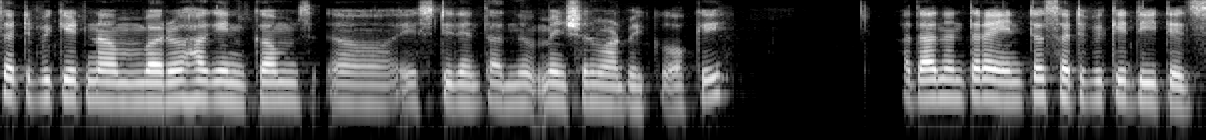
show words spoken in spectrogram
ಸರ್ಟಿಫಿಕೇಟ್ ನಂಬರು ಹಾಗೆ ಇನ್ಕಮ್ ಎಷ್ಟಿದೆ ಅಂತ ಅದನ್ನು ಮೆನ್ಷನ್ ಮಾಡಬೇಕು ಓಕೆ ಅದಾದ ನಂತರ enter certificate details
